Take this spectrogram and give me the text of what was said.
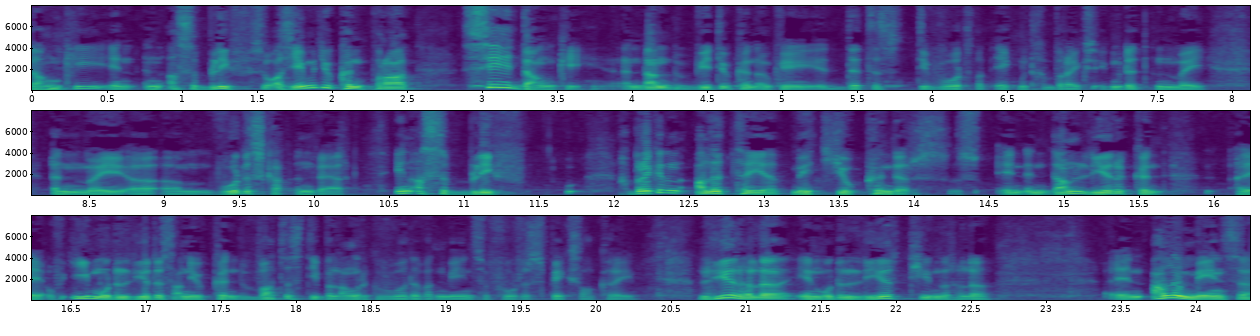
dankie en en asseblief. So as jy met jou kind praat, sê dankie en dan weet jou kind okay, dit is die woord wat ek moet gebruik. So ek moet dit in my in my uh um woordeskat inwerk. En asseblief gebruik dit in alle tye met jou kinders en en dan leer 'n kind of u modelleer dus aan jou kind wat is die belangrike woorde wat mense voor respek sal kry. Leer hulle en modelleer teenoor hulle en alle mense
